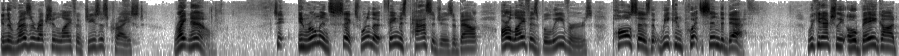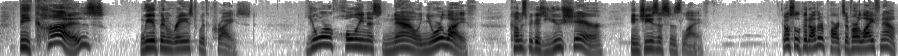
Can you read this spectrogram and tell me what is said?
in the resurrection life of Jesus Christ right now. See, in Romans 6, one of the famous passages about our life as believers, Paul says that we can put sin to death. We can actually obey God because we have been raised with Christ. Your holiness now in your life comes because you share in Jesus' life. Also look at other parts of our life now.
